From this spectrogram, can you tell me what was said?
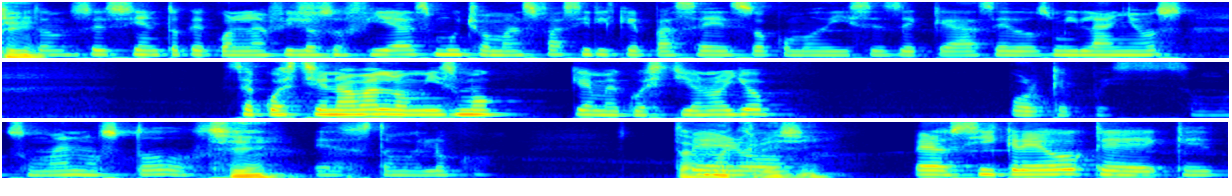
Entonces siento que con la filosofía es mucho más fácil que pase eso, como dices, de que hace dos mil años se cuestionaban lo mismo que me cuestiono yo, porque pues somos humanos todos. Sí. Eso está muy loco. Está muy crazy. Pero sí creo que, que,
